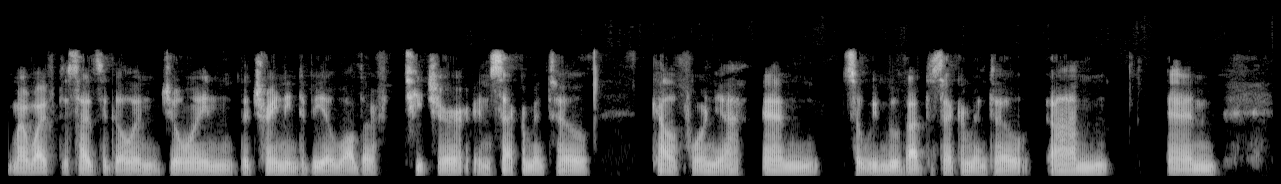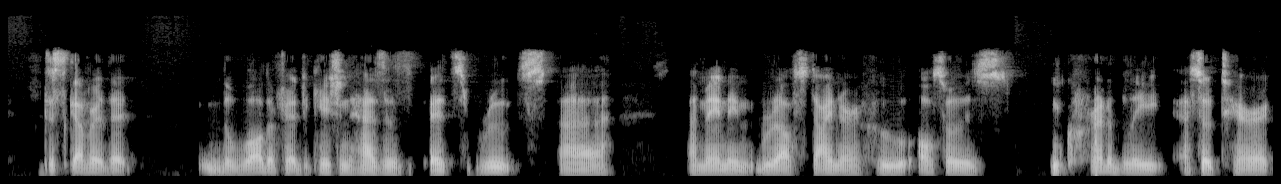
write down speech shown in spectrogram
My wife decides to go and join the training to be a Waldorf teacher in Sacramento, California, and so we move out to Sacramento um, and discover that the Waldorf education has its, its roots. Uh, a man named Rudolf Steiner, who also is incredibly esoteric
